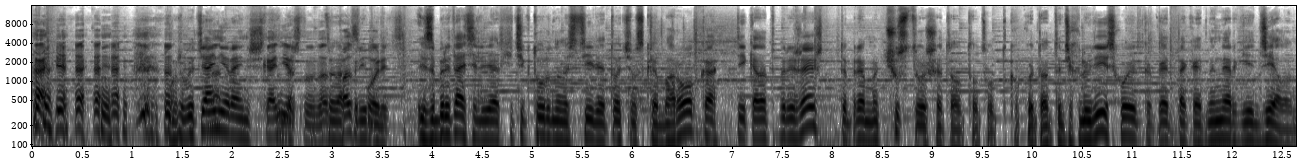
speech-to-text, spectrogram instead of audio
Может быть, они раньше. Конечно, надо поспорить. Изобретатели архитектурного стиля точимская барокко. И когда ты приезжаешь, ты прямо чувствуешь это вот, вот какой-то от этих людей исходит какая-то такая энергия дела.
